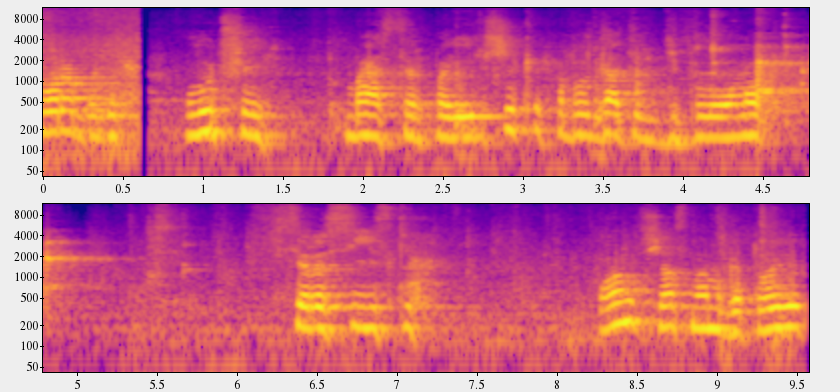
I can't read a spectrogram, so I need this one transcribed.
Скоро будет лучший мастер-поильщик, обладатель дипломов всероссийских. Он сейчас нам готовит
